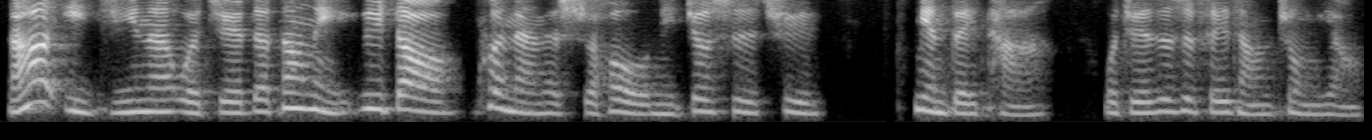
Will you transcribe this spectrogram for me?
然后以及呢，我觉得当你遇到困难的时候，你就是去面对它，我觉得这是非常重要。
